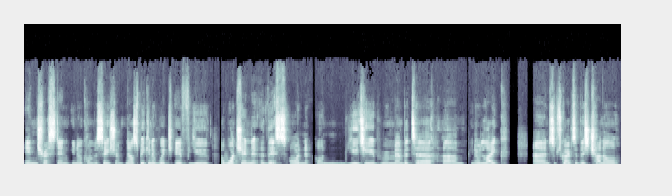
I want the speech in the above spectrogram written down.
interesting, you know, conversation. Now, speaking of which, if you are watching this on on YouTube, remember to um, you know, like and subscribe to this channel.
